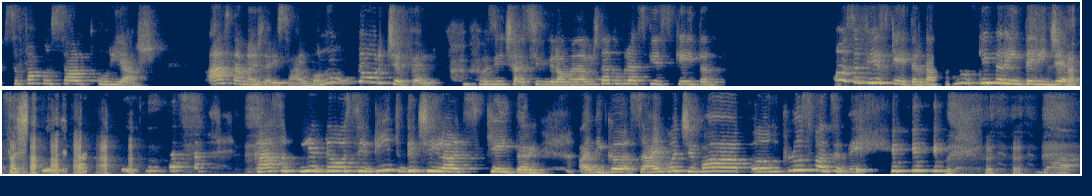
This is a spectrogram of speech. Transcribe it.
să fac un salt uriaș. Asta mi-aș dori să aibă, nu de orice fel. Zicea Silviu la un moment dat, și dacă vrea să fie skater, o să fie skater, dar nu skater inteligent, să știi. ca să fie deosebit de ceilalți skateri. Adică să aibă ceva uh, în plus față de ei. da.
